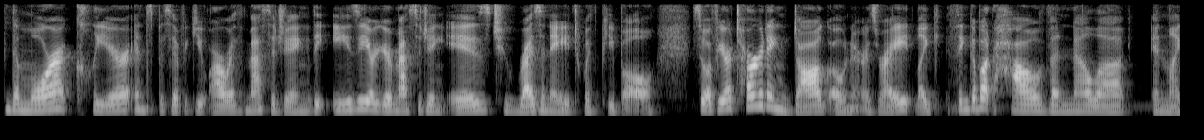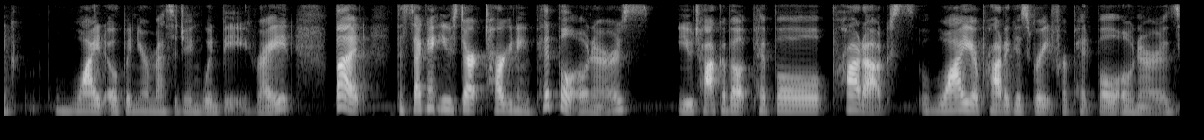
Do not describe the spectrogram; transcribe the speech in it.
the more clear and specific you are with messaging, the easier your messaging is to resonate with people. So if you're targeting dog owners, right? Like think about how vanilla and like wide open your messaging would be, right? But the second you start targeting pitbull owners, you talk about pitbull products, why your product is great for pitbull owners,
